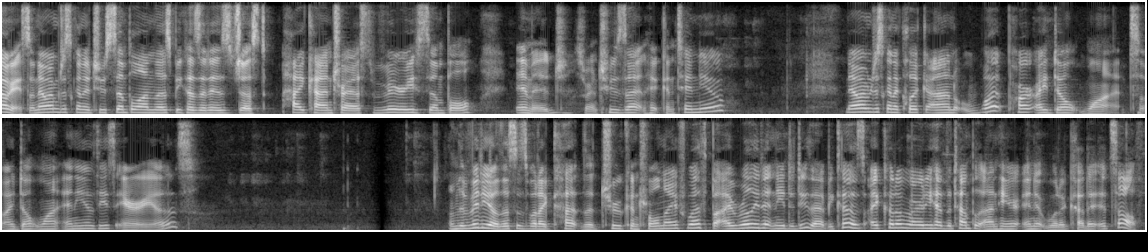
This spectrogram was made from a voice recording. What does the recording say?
Okay, so now I'm just going to choose simple on this because it is just high contrast, very simple image. So we're going to choose that and hit continue. Now I'm just going to click on what part I don't want. So I don't want any of these areas. In the video, this is what I cut the true control knife with, but I really didn't need to do that because I could have already had the template on here and it would have cut it itself.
